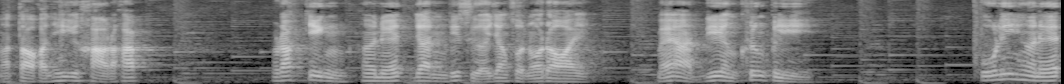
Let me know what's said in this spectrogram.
มาต่อกันที่ข่าวนะครับ รักจริงเฮอร์เนสยันพี่เสือยังสวนโอดอย แม้อาจเลี่ยงครึ่งปีปูลี่เฮอร์เนส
